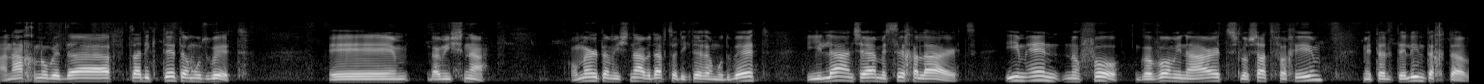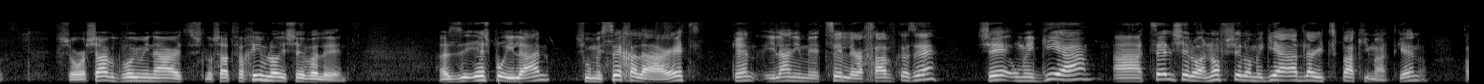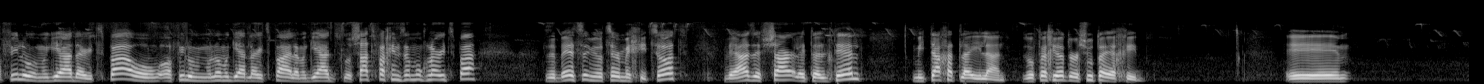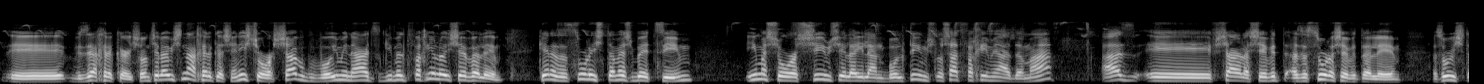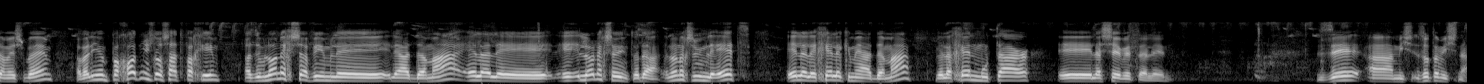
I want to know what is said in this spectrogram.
אנחנו בדף צ"ט עמוד ב' אה, במשנה. אומרת המשנה בדף צ"ט עמוד ב', אילן שהיה מסך על הארץ, אם אין נופו גבוה מן הארץ שלושה טפחים, מטלטלין תחתיו. שורשיו גבוהים מן הארץ, שלושה טפחים לא יישב עליהן. אז יש פה אילן שהוא מסך על הארץ, כן, אילן עם צל רחב כזה, שהוא מגיע, הצל שלו, הנוף שלו מגיע עד לרצפה כמעט, כן? אפילו הוא מגיע עד הרצפה, או אפילו אם הוא לא מגיע עד לרצפה, אלא מגיע עד שלושה טפחים סמוך לרצפה, זה בעצם יוצר מחיצות, ואז אפשר לטלטל מתחת לאילן. זה הופך להיות רשות היחיד. אה, אה, וזה החלק הראשון של המשנה, החלק השני, שורשיו גבוהים מן הארץ ג' טפחים לא יישב עליהם. כן, אז אסור להשתמש בעצים, אם השורשים של האילן בולטים שלושה טפחים מהאדמה, אז אה, אפשר לשבת, אז אסור לשבת עליהם. אסור להשתמש בהם, אבל אם הם פחות משלושה טפחים, אז הם לא נחשבים לאדמה, אלא ל... אה, לא נחשבים, תודה, הם לא נחשבים לעץ, אלא לחלק מהאדמה, ולכן מותר אה, לשבת עליהם. זה, המש... זאת המשנה.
